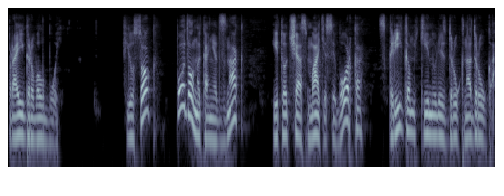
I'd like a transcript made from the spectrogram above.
проигрывал бой. Фьюсок подал, наконец, знак, и тотчас Матис и Борка с криком кинулись друг на друга.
